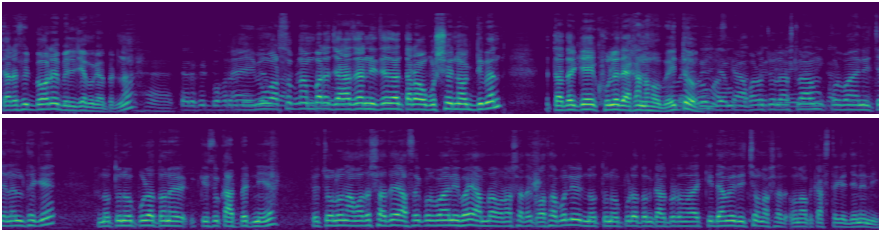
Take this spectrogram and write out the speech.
তেরো ফিট বহরে বেলজিয়াম কার্পেট না? হ্যাঁ তেরো ফিট বহরের এই হোয়াটসঅ্যাপ নাম্বারে যারা যারা নিতে চান তারা অবশ্যই নক দিবেন। তাদেরকে খুলে দেখানো হবে এই তো? আবারও চলে আসলাম কোরবানি চ্যানেল থেকে নতুন ও পুরাতনের কিছু কার্পেট নিয়ে। তো চলুন আমাদের সাথে আছে কোরবানি আলী ভাই আমরা ওনার সাথে কথা বলি। নতুন ও পুরাতন কার্পেট ওনারা কি দামে দিচ্ছে ওনার সাথে ওনার কাছ থেকে জেনে নিই।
